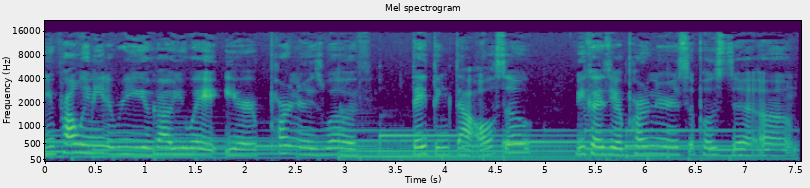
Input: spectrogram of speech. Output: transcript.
you probably need to reevaluate your partner as well if they think that also, because your partner is supposed to um,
